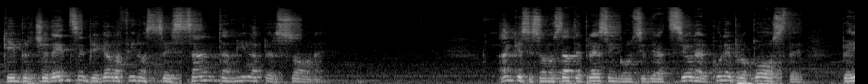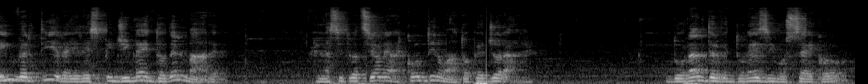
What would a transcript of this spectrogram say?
che in precedenza impiegava fino a 60.000 persone. Anche se sono state prese in considerazione alcune proposte per invertire il respingimento del mare, la situazione ha continuato a peggiorare. Durante il XXI secolo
